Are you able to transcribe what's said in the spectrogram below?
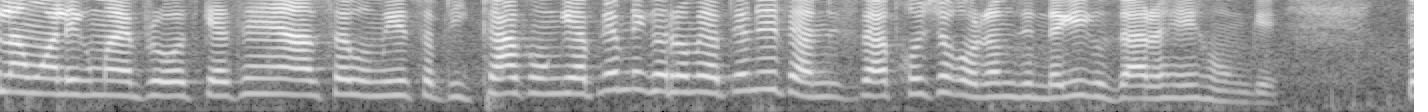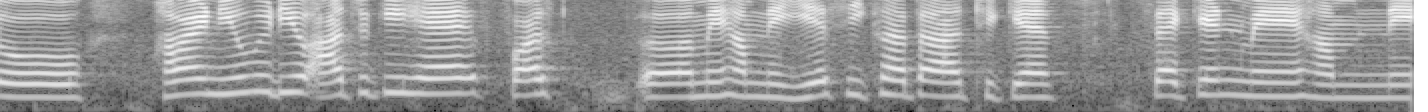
अस्सलाम वालेकुम माय प्रोज कैसे हैं आप सब? उम्मीद सब ठीक ठाक होंगे। अपने अपने घरों में, अपने अपने फैमिली के साथ खुश खुरम ज़िंदगी गुजार रहे होंगे। तो हमारी न्यू वीडियो आ चुकी है। फ़र्स्ट में हमने ये सीखा था, ठीक है? सेकंड में हमने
